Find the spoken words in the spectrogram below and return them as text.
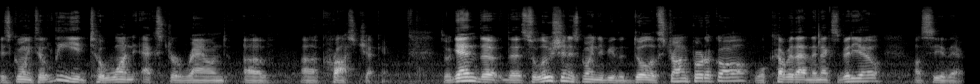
is going to lead to one extra round of uh, cross-checking. So again, the, the solution is going to be the Dolev-Strong protocol. We'll cover that in the next video. I'll see you there.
